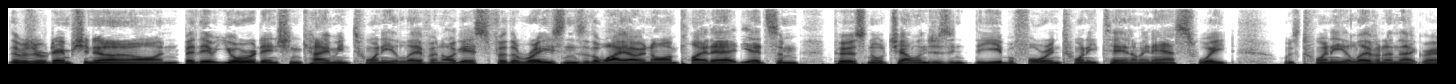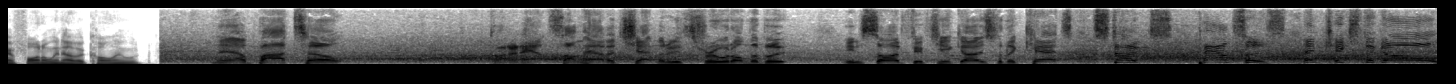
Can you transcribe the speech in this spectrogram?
there was a redemption in 09, but there, your redemption came in 2011. I guess for the reasons of the way 09 played out, you had some personal challenges in the year before in 2010. I mean, how sweet was 2011 and that grand final win over Collingwood? Now Bartel got it out somehow to Chapman, who threw it on the boot. Inside 50 it goes for the Cats. Stokes pounces and kicks the goal.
